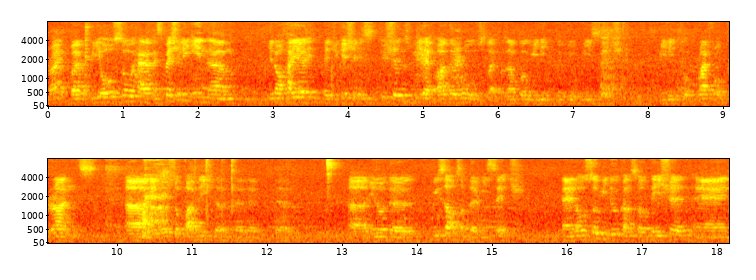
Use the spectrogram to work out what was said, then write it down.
right? But we also have, especially in um, you know higher education institutions, we have other rules. Like for example, we need to do research, we need to apply for grants, uh, and also publish the, the, the, the uh, you know the results of the research. And also we do consultation and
